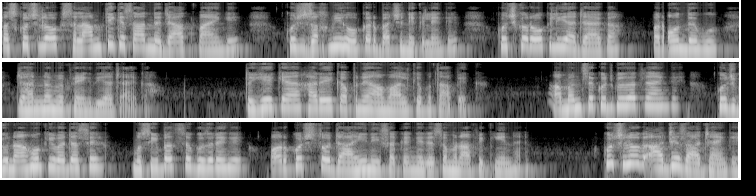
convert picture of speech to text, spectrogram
بس کچھ لوگ سلامتی کے ساتھ نجات پائیں گے، کچھ زخمی ہو کر بچ نکلیں گے۔ کچھ کو روک لیا جائے گا اور اوندے منہ جہنم میں پھینک دیا جائے گا۔ تو یہ کیا ہر ایک اپنے اعمال کے مطابق۔ امن سے کچھ گزر جائیں گے، کچھ گناہوں کی وجہ سے، مصیبت سے گزریں گے اور کچھ تو جا ہی نہیں سکیں گے جیسے منافقین ہے کچھ لوگ آجز آ جائیں گے۔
